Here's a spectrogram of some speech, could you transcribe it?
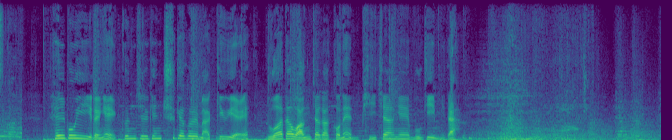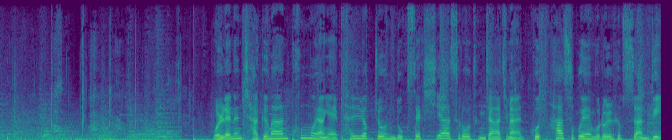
god. 헬보이 일행의 끈질긴 추격을 막기 위해 누아다 왕자가 꺼낸 비장의 무기입니다. 원래는 자그마한 콩 모양의 탄력 좋은 녹색 씨앗으로 등장하지만 곧 하수구의 물을 흡수한 뒤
